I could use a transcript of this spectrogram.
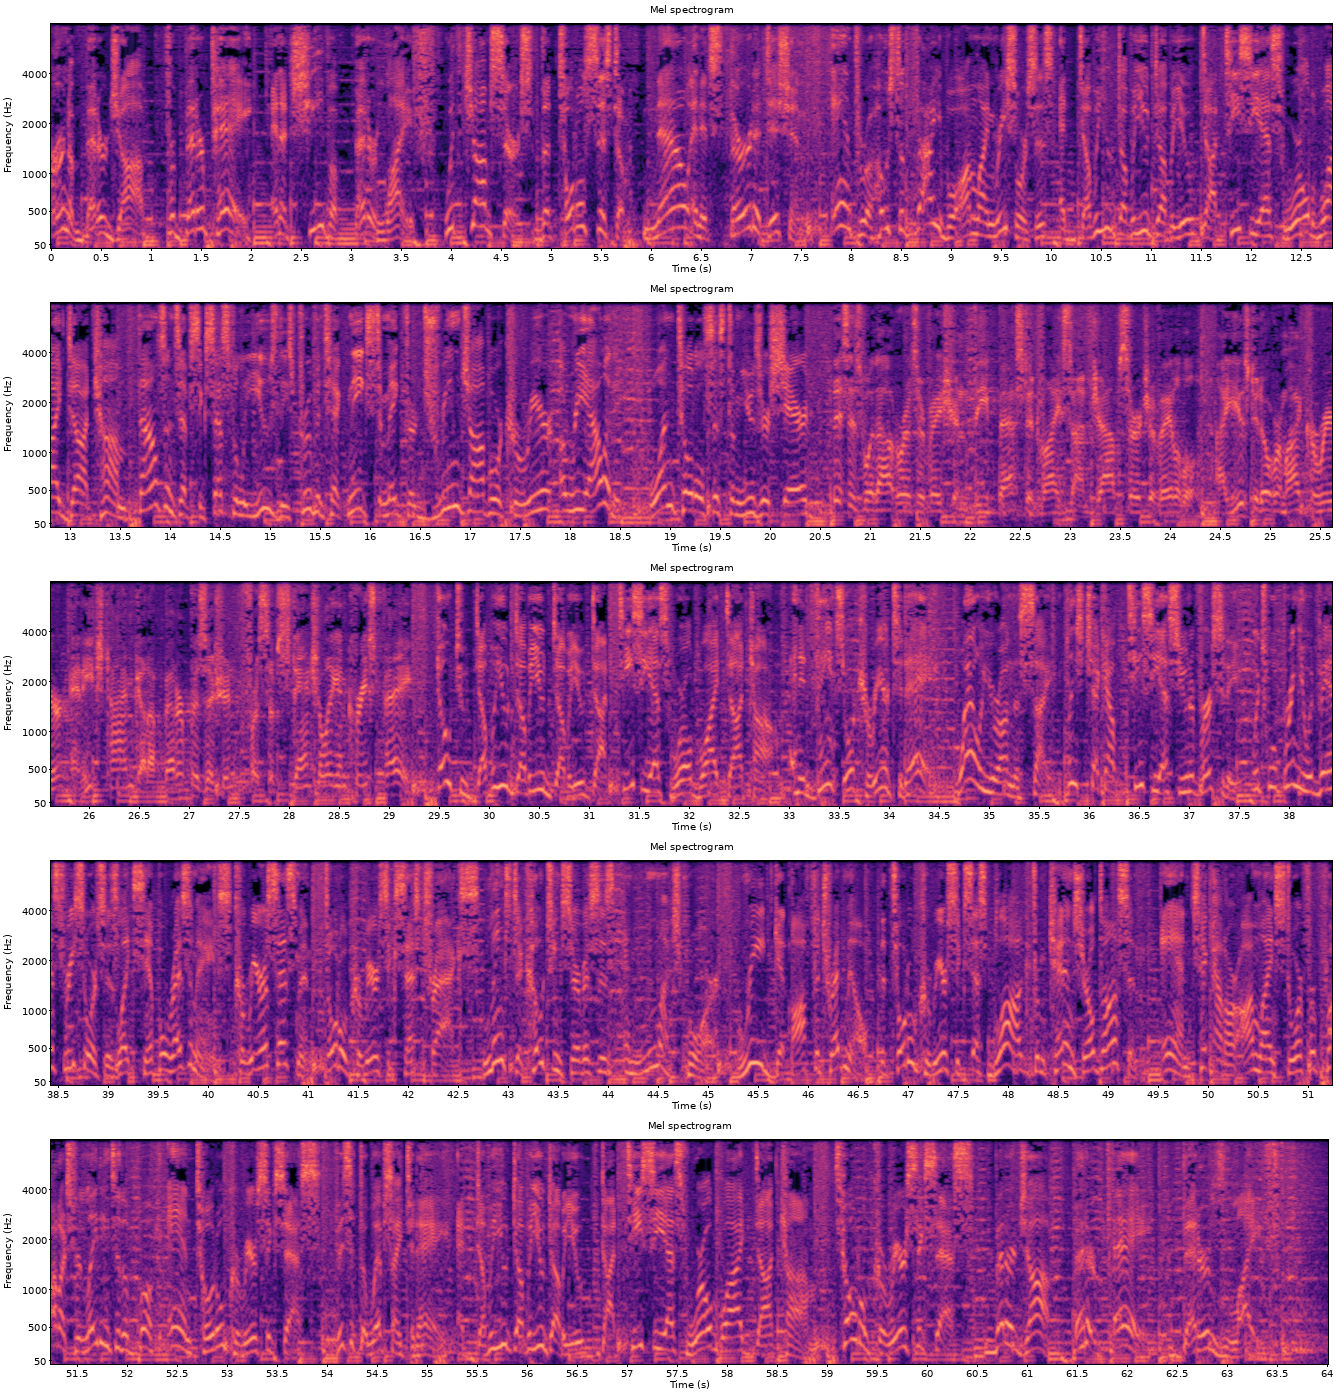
Earn a better job for better pay and achieve a better life with Job Search, the total system, now in its third edition, and through a host of valuable online resources at www.tcsworldwide.com. Thousands have successfully used these proven techniques to make their dream job or career a reality. One total system user shared This is without reservation the best advice on job search available. I used it over my career and each time got a better position for substantially increased pay. Go to www.tcsworldwide.com and advance your career today. While you're on the site, please check out TCS University, which will bring you advanced resources like sample resumes, career assessment, total career success tracks, links to coaching services, and much more. Read Get Off the Treadmill, the Total Career Success blog from Ken and Sheryl Dawson, and check out our online store for products relating to the book and Total Career Success. Visit the website today at www.tcsworldwide.com. Total career success, better job, better pay, better life.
